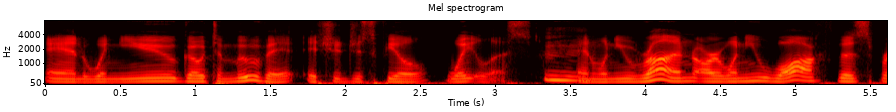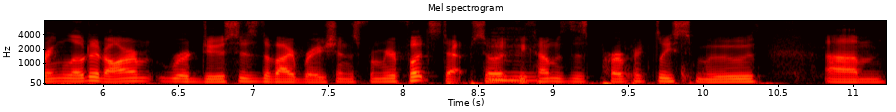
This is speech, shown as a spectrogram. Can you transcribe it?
And when you go to move it, it should just feel weightless. And when you run or when you walk, the spring loaded arm reduces the vibrations from your footsteps. So it becomes this perfectly smooth um,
